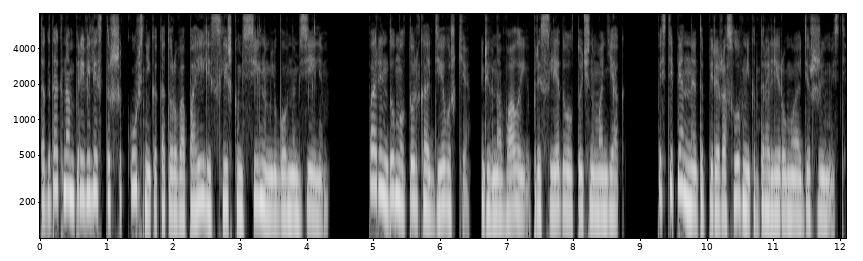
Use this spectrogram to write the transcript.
Тогда к нам привели старшекурсника, которого опоили слишком сильным любовным зельем. Парень думал только о девушке, ревновал ее, преследовал точно маньяк. Постепенно это переросло в неконтролируемую одержимость.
